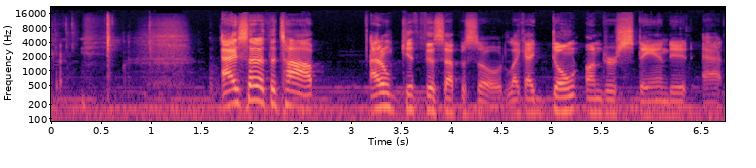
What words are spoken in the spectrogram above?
Okay. I said at the top, I don't get this episode. Like, I don't understand it at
